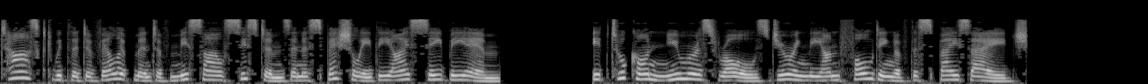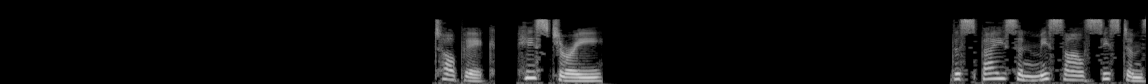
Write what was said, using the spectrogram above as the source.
tasked with the development of missile systems and especially the ICBM. It took on numerous roles during the unfolding of the space age. History The Space and Missile Systems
